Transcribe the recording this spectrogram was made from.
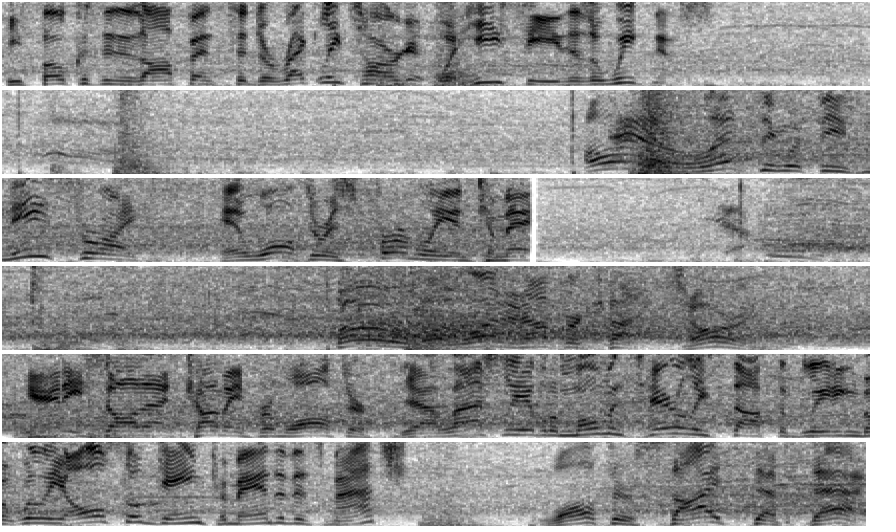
He focuses his offense to directly target what he sees as a weakness. Unrelenting with these knee strikes. And Walter is firmly in command. Boom, what an uppercut. Jarring. And he saw that coming from Walter. Yeah, Lashley able to momentarily stop the bleeding, but will he also gain command of this match? Walter sidesteps that.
